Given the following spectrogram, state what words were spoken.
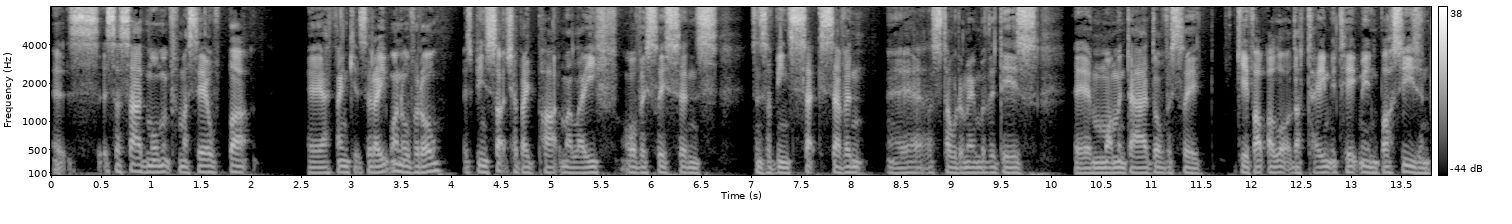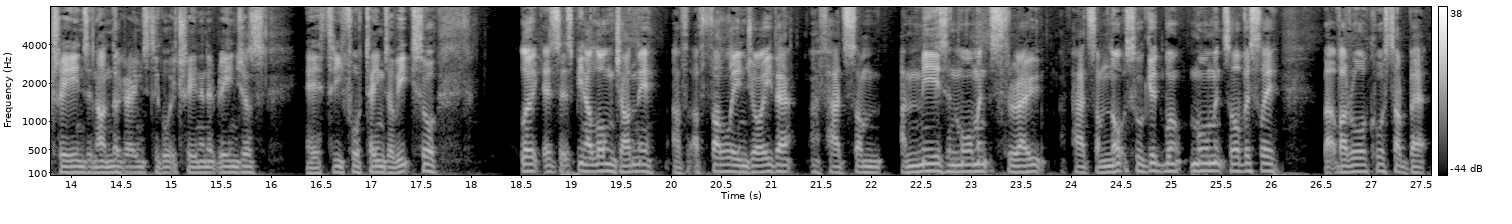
it's it's a sad moment for myself, but uh, I think it's the right one overall. It's been such a big part of my life, obviously since since I've been six, seven. Uh, I still remember the days. Uh, Mum and Dad obviously gave up a lot of their time to take me in buses and trains and undergrounds to go to training at Rangers uh, three, four times a week. So, look, it's, it's been a long journey. I've, I've thoroughly enjoyed it. I've had some amazing moments throughout. I've had some not so good mo- moments, obviously, but of a roller coaster, but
